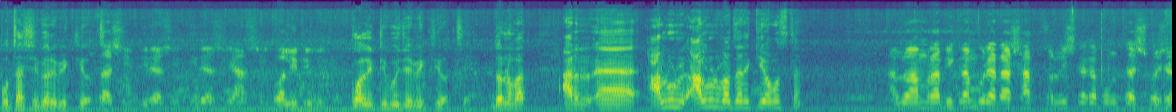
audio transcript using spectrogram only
পঁচাশি করে বিক্রি হচ্ছে। কোয়ালিটি বুঝে। বিক্রি হচ্ছে। ধন্যবাদ। আর আলুর আলুর বাজারে কি অবস্থা? আলু আমরা বিক্রমপুরে একটা সাতচল্লিশ টাকা পঞ্চাশ পয়সা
